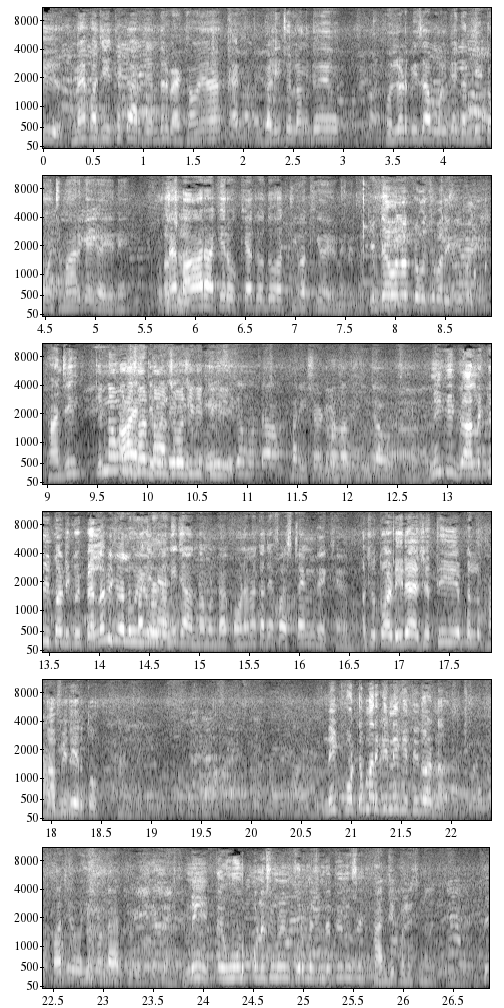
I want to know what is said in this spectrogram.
ਕੀ ਹੈ। ਮੈਂ ਭਾਜੀ ਇੱਥੇ ਘਰ ਦੇ ਅੰਦਰ ਬੈਠਾ ਹੋਇਆ ਇੱਕ ਗਲੀ ਚੋਂ ਲੰਘਦੇ ਹੋਏ ਫੁੱਲੜ ਪੀਜ਼ਾ ਬੋਲ ਕੇ ਗੰਦੀ ਟੌਂਚ ਮਾਰ ਕੇ ਗਏ ਨੇ। ਮੈਂ ਬਾਹਰ ਆ ਕੇ ਰੋਕਿਆ ਤੇ ਉਦੋਂ ਹੱਥੀ ਵੱਖੀ ਹੋਏ ਮੇਰੇ ਨਾਲ। ਕਿੰਨੇ ਵਾਲਾ ਟੋਚ ਮਾਰੀ ਗਈ ਭਾਜੀ? ਹਾਂਜੀ। ਕਿੰਨਾ ਵੱਡਾ ਆਹ ਟੌਂਚ ਵੱਜੀ ਕੀਤੀ? ਸੀਗਾ ਮੁੰਡਾ ਹਰੀ ਸ਼ਰਟ ਵਾਲਾ ਤੇ ਦੂਜਾ ਹੋਰ ਸੀਗਾ। ਨਹੀਂ ਕੀ ਗੱਲ ਕੀ ਹੋਈ? ਤੁਹਾਡੀ ਕੋਈ ਪਹਿਲਾਂ ਵੀ ਗੱਲ ਹੋਈ ਭਾਜੀ ਉਹਨਾਂ ਮੈਂ ਨਾਲ? ਨਹੀਂ ਜਾਣਦਾ ਮੁੰਡਾ ਕੌਣ ਹੈ ਮੈਂ ਕਦੇ ਫਸਟ ਟਾਈਮ ਵੇਖਿਆ ਇਹਨੂੰ ਅੱਛਾ ਤੁਹਾਡੀ ਰਹਿਸ਼ ਇੱਥੇ ਹੀ ਹੈ ਪਹਿਲਾਂ ਕਾਫੀ ਦੇਰ ਤੋਂ? ਨਹੀਂ ਕੁੱਟਮਾਰ ਕਿੰਨੇ ਕੀਤੀ ਤੁਹਾਡਾ ਭਾਜੀ ਉਹੀ ਮੁੰਡਾ ਇੱਥੇ ਵੇਖ ਕੇ ਪਿਆ ਸੀ। ਨਹੀਂ ਤੇ ਹੁਣ ਪੁਲਿਸ ਨੂੰ ਇਨਫੋਰਮੇਸ਼ਨ ਦਿੱਤੀ ਤੁਸੀਂ? ਹਾਂਜੀ ਪੁਲਿਸ ਨੂੰ ਦਿੱਤੀ ਹੋਈ ਹੈ। ਤੇ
